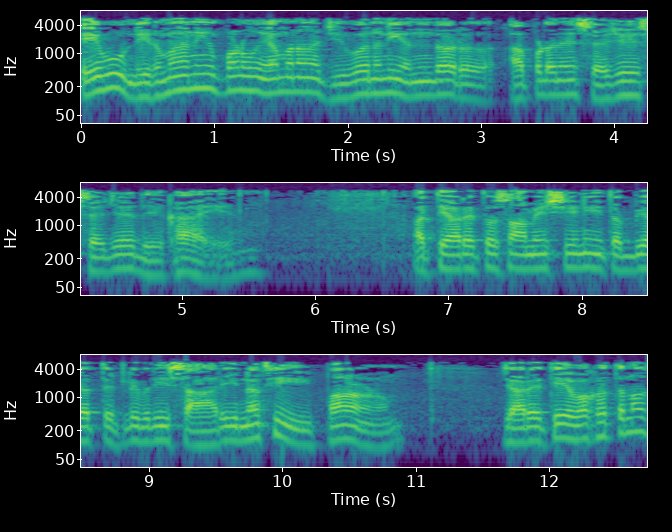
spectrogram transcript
એવું નિર્માનીપણું એમના જીવનની અંદર આપણને સહેજે સહેજે દેખાય. અત્યારે તો સ્વામીશ્રીની તબિયત એટલી બધી સારી નથી, પણ જ્યારે તે વખતનો જ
